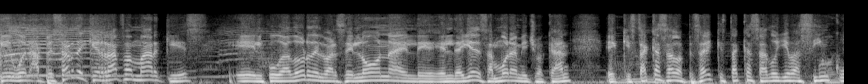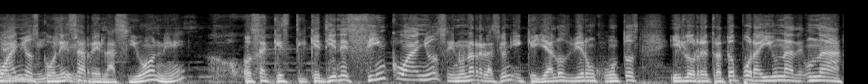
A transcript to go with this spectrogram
que, bueno, a pesar de que Rafa Márquez, el jugador del Barcelona, el de, el de allá de Zamora, Michoacán, eh, que está casado, a pesar de que está casado, lleva cinco años con esa relación, ¿eh? O sea, que, que tiene cinco años en una relación y que ya los vieron juntos y lo retrató por ahí una, una,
